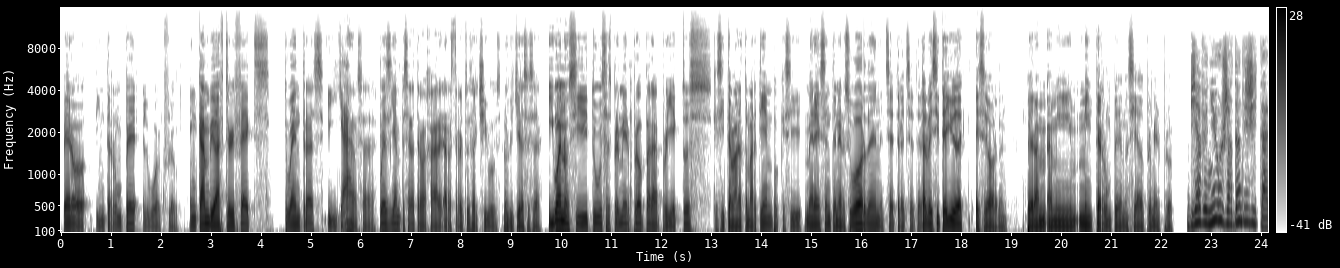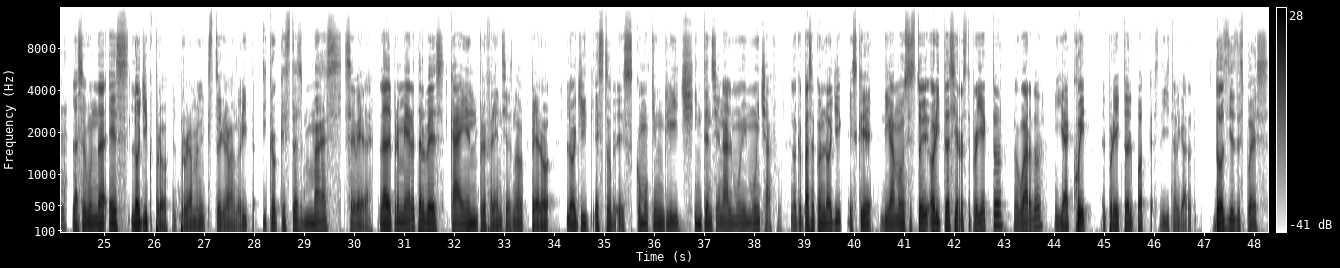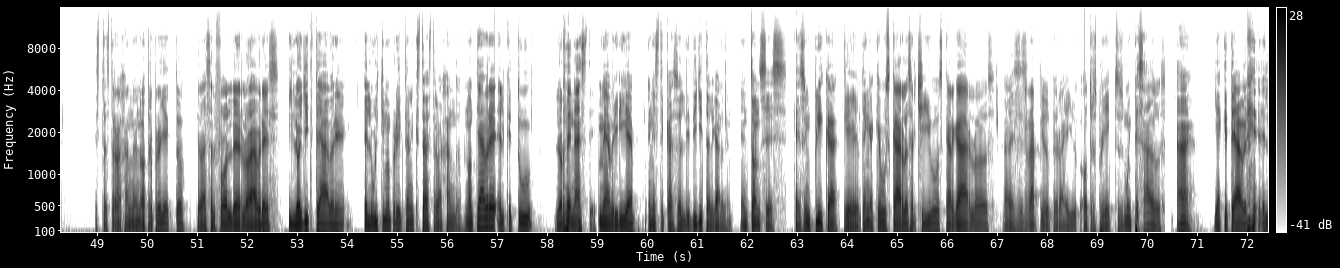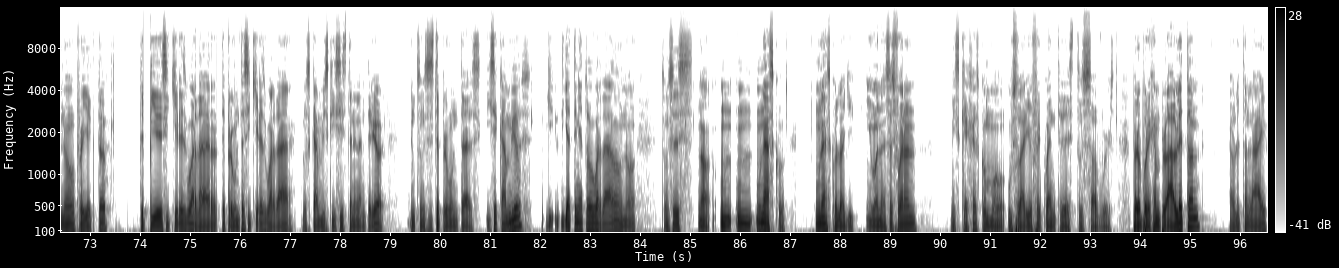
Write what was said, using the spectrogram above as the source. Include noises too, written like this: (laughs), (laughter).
pero te interrumpe el workflow. En cambio, After Effects tú entras y ya, o sea, puedes ya empezar a trabajar, a arrastrar tus archivos, lo que quieras hacer. Y bueno, si tú usas Premiere Pro para proyectos que sí te van a tomar tiempo, que sí merecen tener su orden, etcétera, etcétera, tal vez sí te ayuda ese orden. Pero a, a mí me interrumpe demasiado Premiere Pro. Bienvenue au Jardin Digital. La segunda es Logic Pro, el programa en el que estoy grabando ahorita. Y creo que esta es más severa. La de Premiere tal vez cae en preferencias, ¿no? Pero Logic, esto es como que un glitch intencional muy, muy chafo. Lo que pasa con Logic es que, digamos, estoy, ahorita cierro este proyecto, lo guardo y ya quit el proyecto del podcast Digital Garden. Dos días después, estás trabajando en otro proyecto, te vas al folder, lo abres y Logic te abre el último proyecto en el que estabas trabajando. No te abre el que tú lo ordenaste. Me abriría, en este caso, el de Digital Garden. Entonces, eso implica que tenga que buscar los archivos, cargarlos, a veces rápido, pero hay otros proyectos muy pesados. Ah, ya que te abre (laughs) el nuevo proyecto, te pide si quieres guardar, te pregunta si quieres guardar los cambios que hiciste en el anterior. Entonces te preguntas, ¿hice cambios? ¿Ya tenía todo guardado o no? Entonces, no, un, un, un asco, un asco Logic. Y bueno, esas fueron mis quejas como usuario frecuente de estos softwares. Pero por ejemplo, Ableton, Ableton Live,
